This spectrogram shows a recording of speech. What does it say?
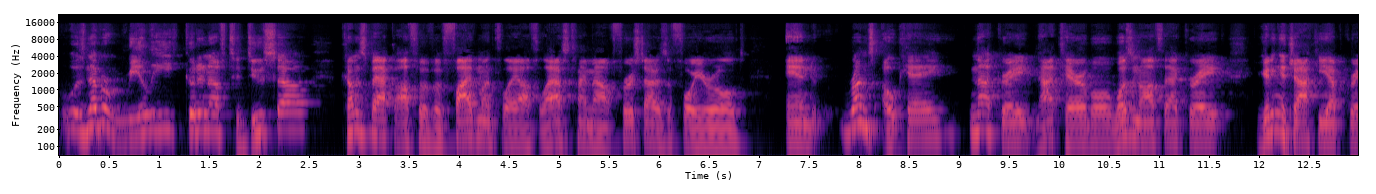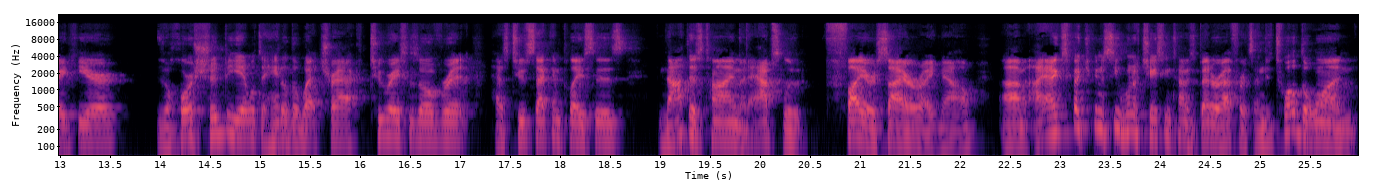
was never really good enough to do so. Comes back off of a five month layoff last time out, first out as a four year old and runs okay, not great, not terrible, wasn't off that great. You're getting a jockey upgrade here. The horse should be able to handle the wet track, two races over it, has two second places. Not this time, an absolute fire sire right now. Um, I expect you're going to see one of Chasing Time's better efforts. And the 12 to 1,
